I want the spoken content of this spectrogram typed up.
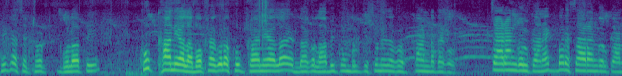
ঠিক আছে ছোট গোলাপি। খুব বকনাগুলো খুব দেখো লাভি কম্বল কিছু নেই দেখো কানটা দেখো। চার আঙ্গুল কান একবারে চার আঙ্গুল কান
